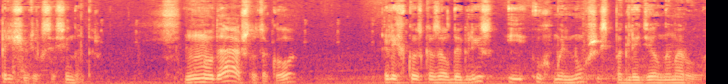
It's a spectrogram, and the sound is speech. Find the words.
Прищурился сенатор. Ну да, что такого? Легко сказал Деглис и, ухмыльнувшись, поглядел на Марула.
